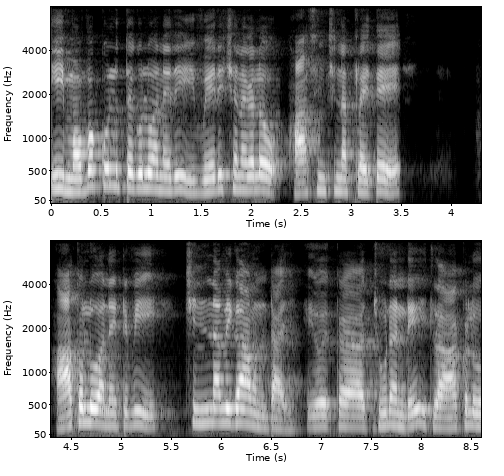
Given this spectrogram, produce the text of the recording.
ఈ మొవ్వకుళ్ళు తెగులు అనేది వేరుశనగలో ఆశించినట్లయితే ఆకులు అనేటివి చిన్నవిగా ఉంటాయి. ఇక చూడండి ఇట్లా ఆకులు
